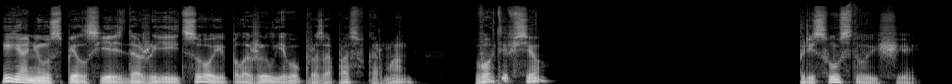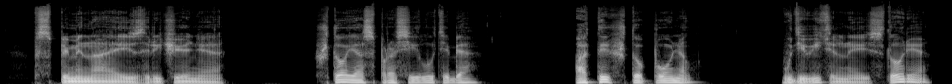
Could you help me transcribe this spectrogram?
и я не успел съесть даже яйцо и положил его про запас в карман. Вот и все. Присутствующие, вспоминая изречение «Что я спросил у тебя? А ты что понял?» Удивительная история.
